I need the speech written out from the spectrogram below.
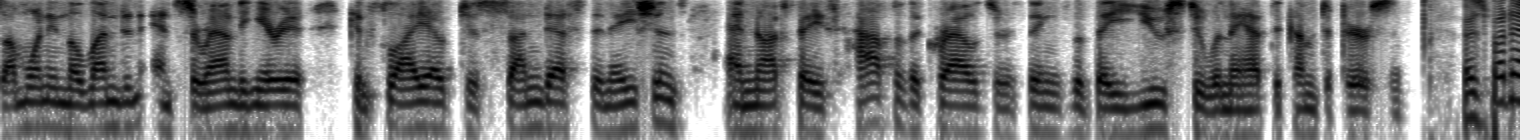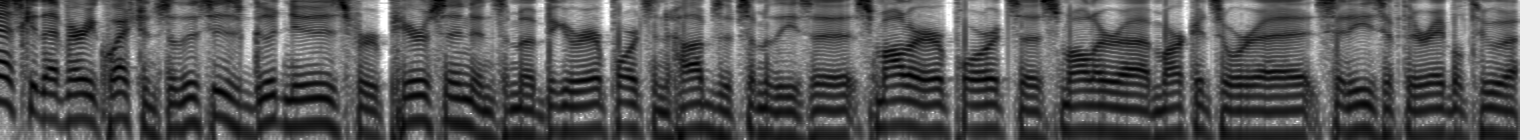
someone in the London and surrounding area can fly out to sun destinations and not face half of the crowds or things that they used to when they had to come to Pearson. I was about to ask you that very question. So this is good news for Pearson and some uh, bigger airports and hubs of some of these uh, smaller airports, uh, smaller uh, markets or uh, cities, if they're able to uh,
